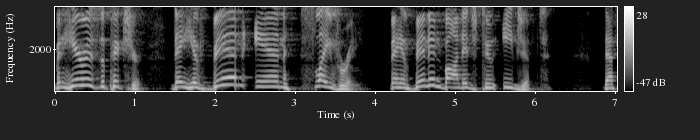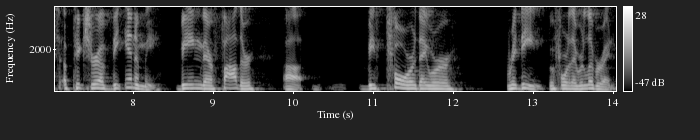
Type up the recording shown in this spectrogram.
But here is the picture they have been in slavery, they have been in bondage to Egypt. That's a picture of the enemy being their father uh, before they were redeemed, before they were liberated.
